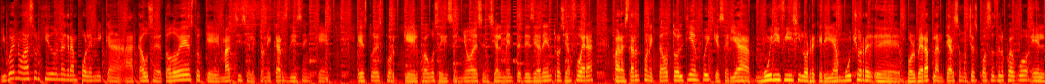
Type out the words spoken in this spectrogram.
Y bueno, ha surgido una gran polémica a causa de todo esto, que Maxis y Electronic Arts dicen que esto es porque el juego se diseñó esencialmente desde adentro hacia afuera para estar conectado todo el tiempo y que sería muy difícil o requeriría mucho eh, volver a plantearse muchas cosas del juego el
